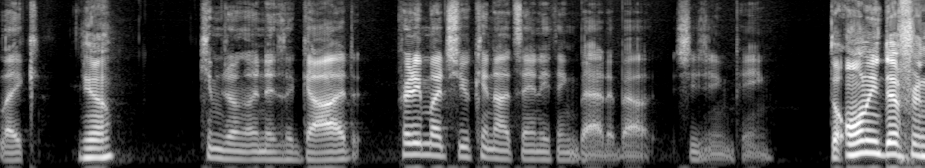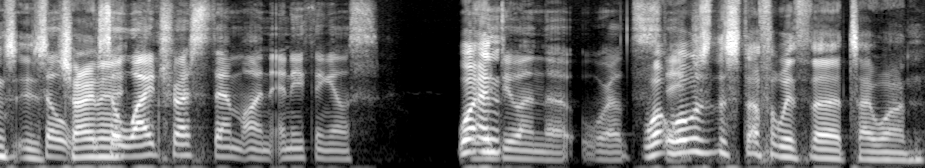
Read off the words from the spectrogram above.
Like Yeah. Kim Jong Un is a god. Pretty much, you cannot say anything bad about Xi Jinping. The only difference is So, China. so why trust them on anything else they and do on the world what stage? what was the stuff with uh, Taiwan?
